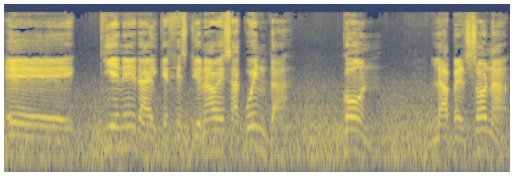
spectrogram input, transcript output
eh, quién era el que gestionaba esa cuenta con la persona,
